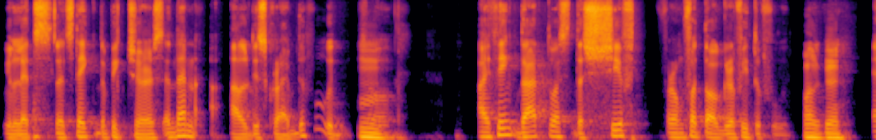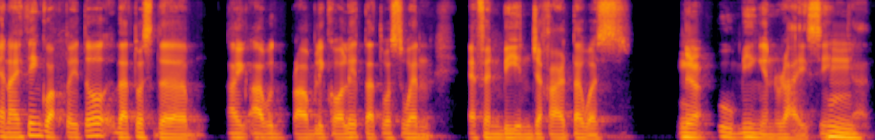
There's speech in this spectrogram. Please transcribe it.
well, let's let's take the pictures and then I'll describe the food." So I think that was the shift from photography to food. Okay. And I think waktu itu that was the I I would probably call it that was when F&B in Jakarta was yeah. booming and rising. Hmm.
